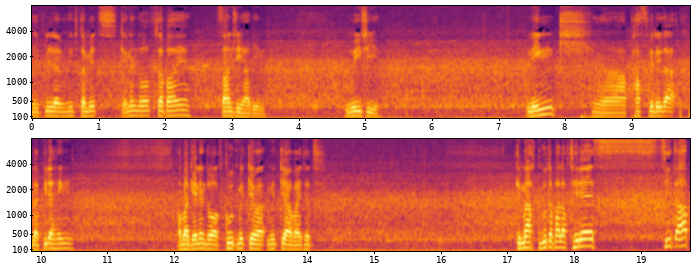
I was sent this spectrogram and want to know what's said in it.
hilft, hilft damit. Gennendorf dabei. Sanji hat ihn. Luigi. Link. Ja, passt wieder, bleibt wieder hängen. Aber Gennendorf gut mitge mitgearbeitet. Gemacht, ein guter Ball auf Tedes. Zieht ab.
